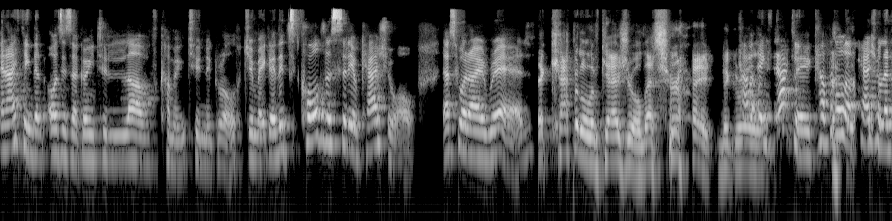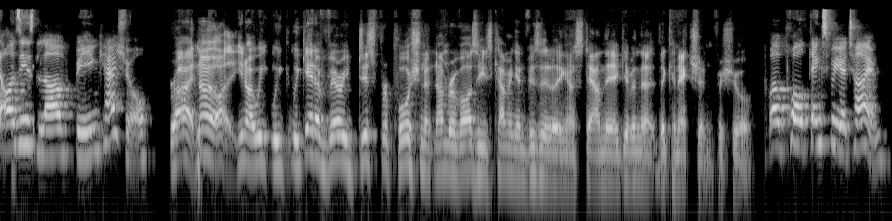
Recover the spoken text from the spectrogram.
And I think that Aussies are going to love coming to Negril, Jamaica. It's called the city of casual. That's what I read. The capital of casual. That's right, Negril. Exactly, capital of casual and Aussies love being casual. Right. No, uh, you know, we, we we get a very disproportionate number of Aussies coming and visiting us down there, given the, the connection for sure. Well, Paul, thanks for your time.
